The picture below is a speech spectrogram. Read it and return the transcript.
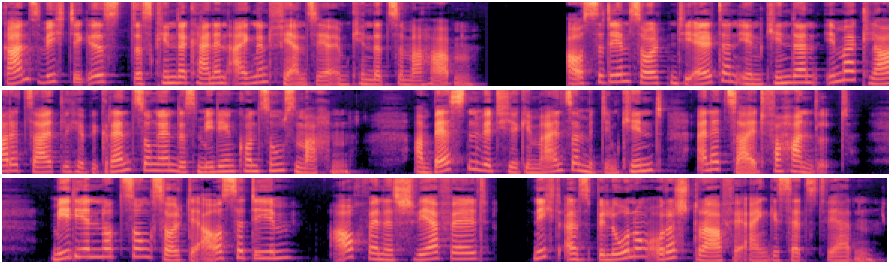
Ganz wichtig ist, dass Kinder keinen eigenen Fernseher im Kinderzimmer haben. Außerdem sollten die Eltern ihren Kindern immer klare zeitliche Begrenzungen des Medienkonsums machen. Am besten wird hier gemeinsam mit dem Kind eine Zeit verhandelt. Mediennutzung sollte außerdem, auch wenn es schwerfällt, nicht als Belohnung oder Strafe eingesetzt werden.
